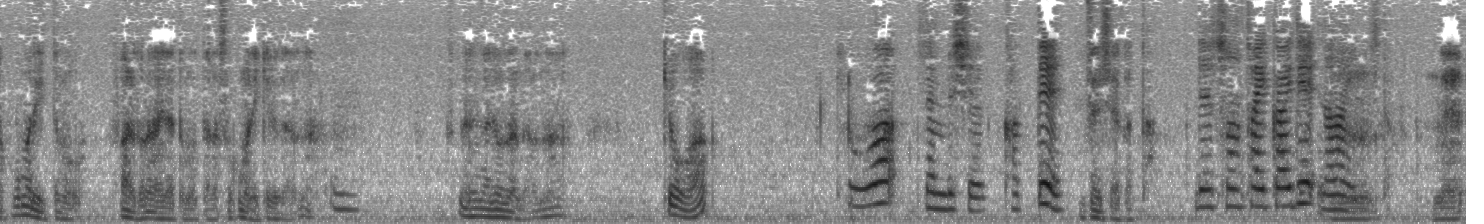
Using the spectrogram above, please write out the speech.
あ、ここまで行ってもファール取らないなと思ったらそこまでいけるからな。うん。その辺が上手なんだろうな。今日は？今日は全部試合勝って、全試合勝った。で、その大会で7位でした。ね。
